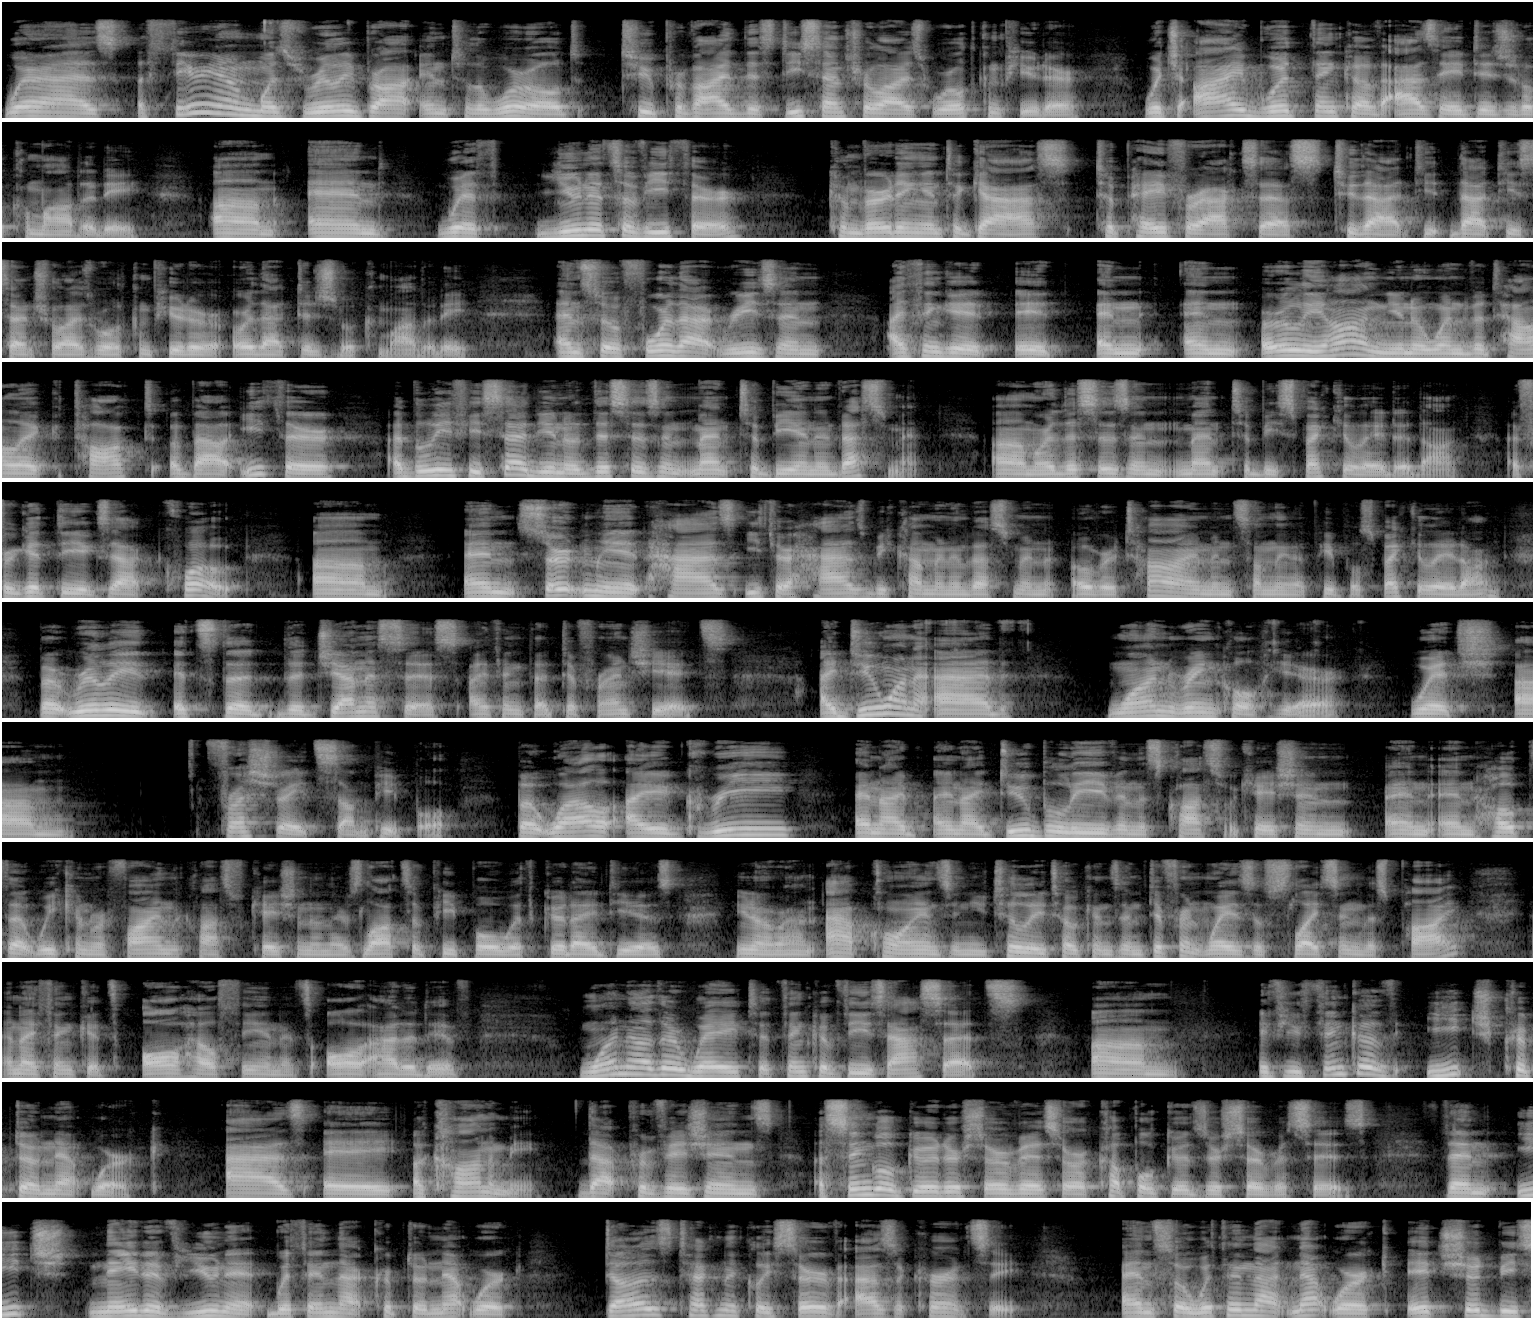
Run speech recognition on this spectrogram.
Whereas Ethereum was really brought into the world to provide this decentralized world computer, which I would think of as a digital commodity. Um, and with units of Ether converting into gas to pay for access to that, de that decentralized world computer or that digital commodity. And so for that reason, I think it, it and, and early on, you know, when Vitalik talked about Ether, I believe he said, you know, this isn't meant to be an investment um, or this isn't meant to be speculated on. I forget the exact quote. Um, and certainly it has, Ether has become an investment over time and something that people speculate on. But really it's the, the genesis, I think, that differentiates. I do want to add one wrinkle here, which um, frustrates some people. But while I agree and I and I do believe in this classification and and hope that we can refine the classification and there's lots of people with good ideas you know around app coins and utility tokens and different ways of slicing this pie and I think it's all healthy and it's all additive. One other way to think of these assets, um, if you think of each crypto network as a economy that provisions a single good or service or a couple goods or services, then each native unit within that crypto network does technically serve as a currency. And so within that network, it should be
